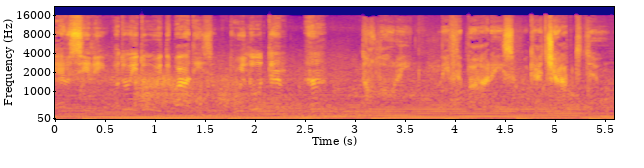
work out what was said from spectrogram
Hey, Vasily, what do we do with the bodies? Do we loot them? Huh? No looting. Leave the bodies. We got job to do.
